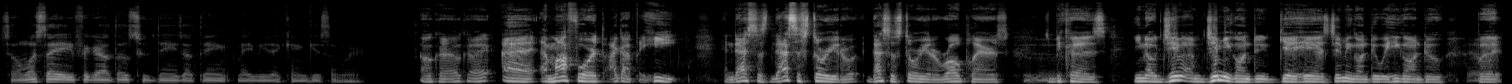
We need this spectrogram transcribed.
So once they figure out those two things, I think maybe they can get somewhere. Okay, okay. Uh, at my fourth, I got the Heat, and that's a, that's a story of the that's a story of the role players because you know Jim um, Jimmy gonna do get his Jimmy gonna do what he gonna do, but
